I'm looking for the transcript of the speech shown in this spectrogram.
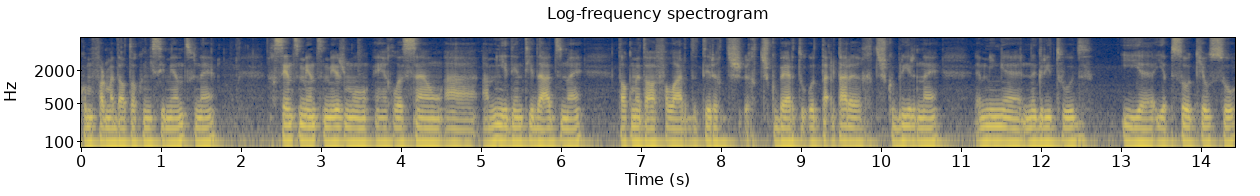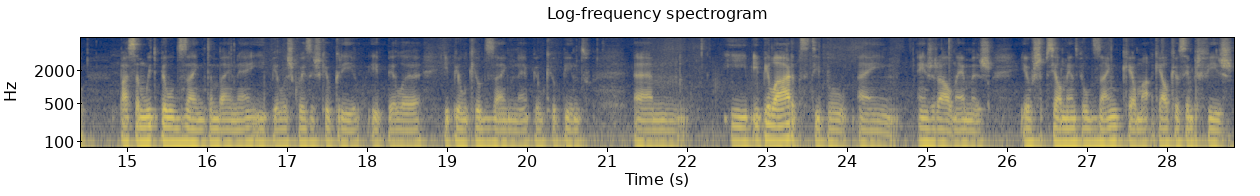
como forma de autoconhecimento, né? Recentemente mesmo em relação à, à minha identidade, não é? Tal como eu estava a falar de ter redescoberto, ou estar a redescobrir, não é? A minha negritude e a, e a pessoa que eu sou passa muito pelo desenho também, né? E pelas coisas que eu crio e, pela, e pelo que eu desenho, né? Pelo que eu pinto. Um, e, e, pela arte, tipo, em, em geral, né? Mas eu especialmente pelo desenho, que é, uma, que é algo que eu sempre fiz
